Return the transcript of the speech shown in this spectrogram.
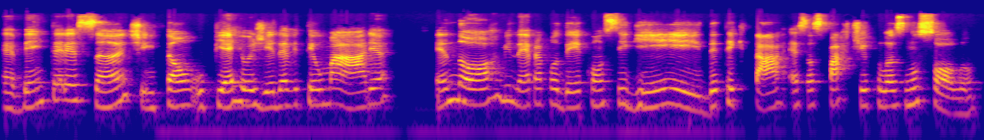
É bem interessante. Então, o Pierre Auger deve ter uma área enorme, né, para poder conseguir detectar essas partículas no solo.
